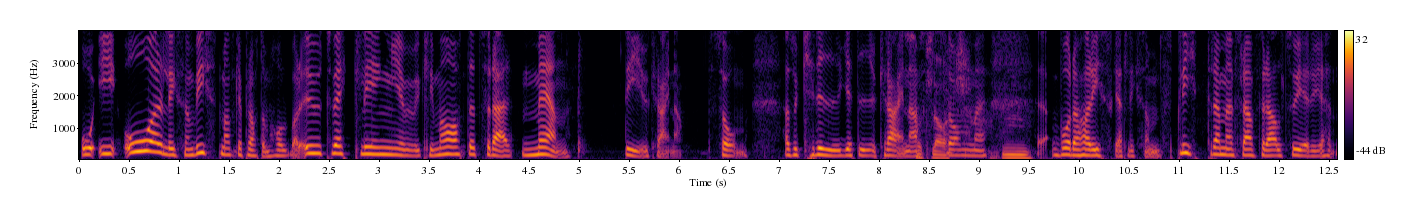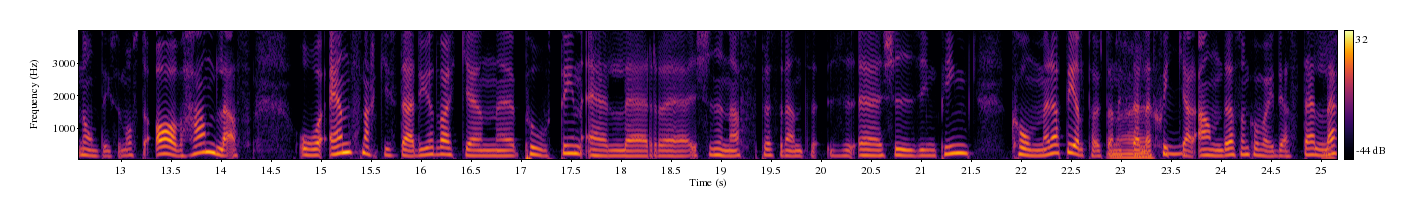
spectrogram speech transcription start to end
Och i år, liksom, visst man ska prata om hållbar utveckling, klimatet sådär, men det är Ukraina. som alltså kriget i Ukraina Såklart. som eh, Mm. både har risk att liksom splittra men framförallt så är det ju någonting som måste avhandlas. Och en snackis där det är ju att varken eh, Putin eller eh, Kinas president Xi- Jinping kommer att delta utan Nej. istället skickar andra som kommer vara i deras ställe.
